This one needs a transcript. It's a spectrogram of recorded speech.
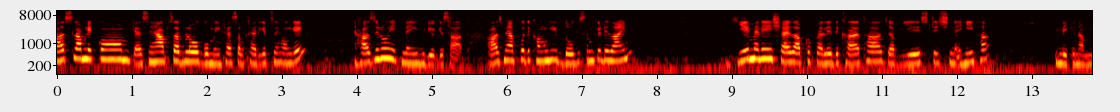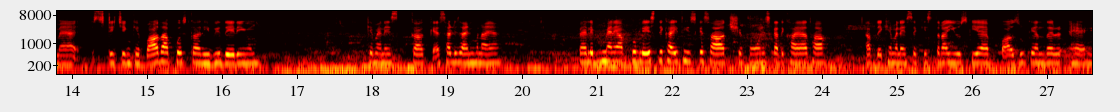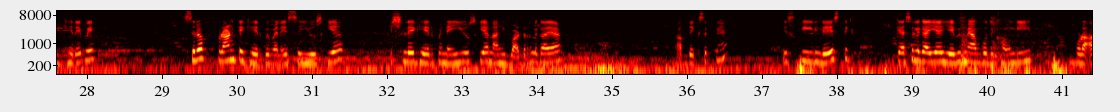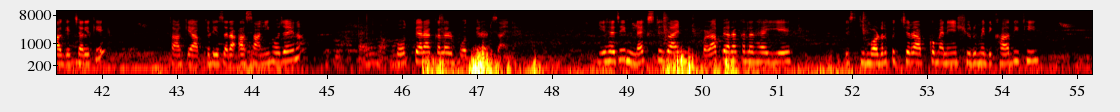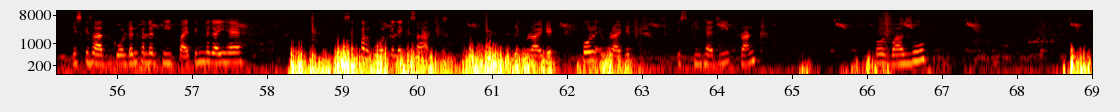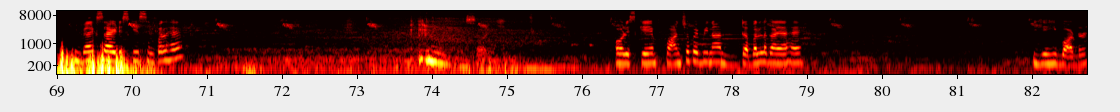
अस्सलाम वालेकुम, कैसे हैं आप सब लोग? उम्मीद है सब खैरियत से होंगे। हाजिर हूँ एक नई वीडियो के साथ। आज मैं आपको दिखाऊँगी दो किस्म के डिज़ाइन। ये मैंने शायद आपको पहले दिखाया था जब ये स्टिच नहीं था, लेकिन अब मैं स्टिचिंग के बाद आपको इसका रिव्यू दे रही हूँ कि मैंने इसका कैसा डिज़ाइन बनाया। है पहले भी मैंने आपको लेस दिखाई थी इसके साथ, शिफोन इसका दिखाया था। अब देखें मैंने इसे किस तरह यूज़ किया है, बाजू के अंदर एंड घेरे पे। सिर्फ़ फ्रंट के घेर पे मैंने इससे यूज़ किया पिछले घेर पे नहीं यूज़ किया, ना ही बॉर्डर लगाया आप देख सकते हैं। इसकी लेस कैसे लगाई है, ये भी मैं आपको दिखाऊँगी थोड़ा आगे चल के, ताकि आपके लिए ज़रा आसानी हो जाए ना। बहुत प्यारा कलर, बहुत प्यारा डिज़ाइन है। ये है जी नेक्स्ट डिज़ाइन, बड़ा प्यारा कलर है ये। इसकी मॉडल पिक्चर आपको मैंने शुरू में दिखा दी थी। इसके साथ गोल्डन कलर की पाइपिंग लगाई है। गोल के साथ। एम्ब्रॉयडेड फुल एम्ब्रॉयडेड इसकी है जी फ्रंट और बाजू। बैक साइड इसकी सिंपल है। सॉरी और इसके पाँचों पे भी ना डबल लगाया है। यही बॉर्डर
